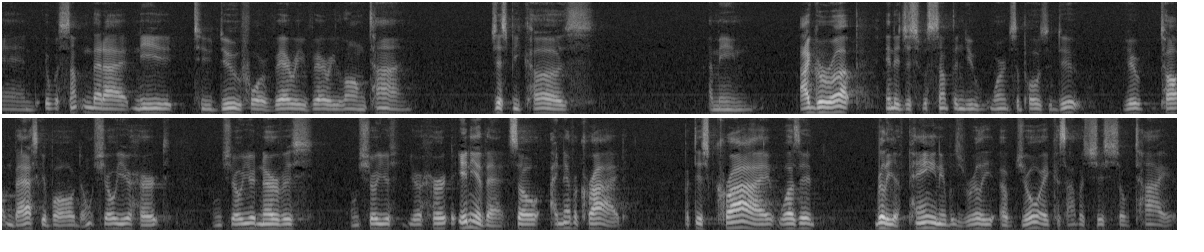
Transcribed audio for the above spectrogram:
And it was something that I needed to do for a very, very long time just because, I mean, I grew up and it just was something you weren't supposed to do. You're taught in basketball don't show you're hurt, don't show you're nervous, don't show you're, you're hurt, any of that. So I never cried. But this cry wasn't really of pain, it was really of joy because I was just so tired.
